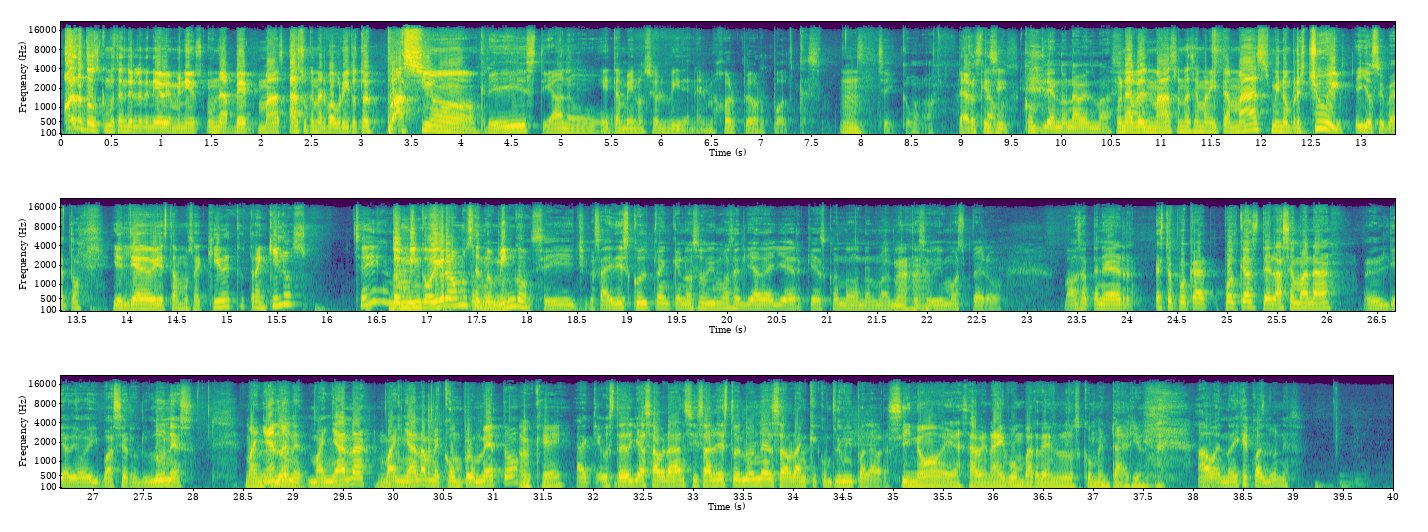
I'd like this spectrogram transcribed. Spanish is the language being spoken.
Hola a todos, ¿cómo están? Dios les bendiga, bienvenidos una vez más a su canal favorito, Tu Espacio. Cristiano. Y también no se olviden, el mejor, peor podcast. Mm, Sí, cómo no. Claro que sí. Cumpliendo una vez más. Una vez más, una semanita más, mi nombre es Chuy. Y yo soy Beto. Y el día de hoy estamos aquí, Beto, tranquilos. Sí. Domingo, hoy grabamos el domingo. Sí, chicos, ahí disculpen que no subimos el día de ayer, que es cuando normalmente Ajá. subimos, pero vamos a tener este podcast de la semana. El día de hoy va a ser lunes. Mañana. Lunes. Mañana, mañana me comprometo Ok. a que ustedes ya sabrán, si sale esto el lunes, sabrán que cumplí mi palabra. Si no, ya saben, ahí bombardean en los comentarios. Ah, bueno, no dije cuál lunes.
